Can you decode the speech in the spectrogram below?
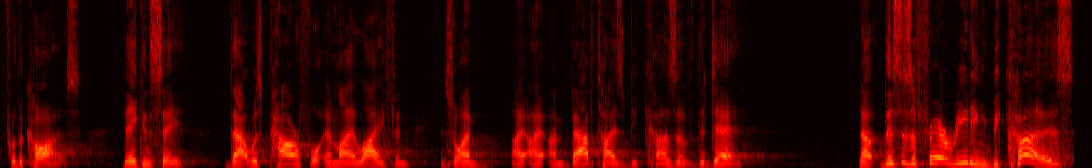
for the cause, they can say, That was powerful in my life. And, and so I'm, I, I, I'm baptized because of the dead. Now, this is a fair reading because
